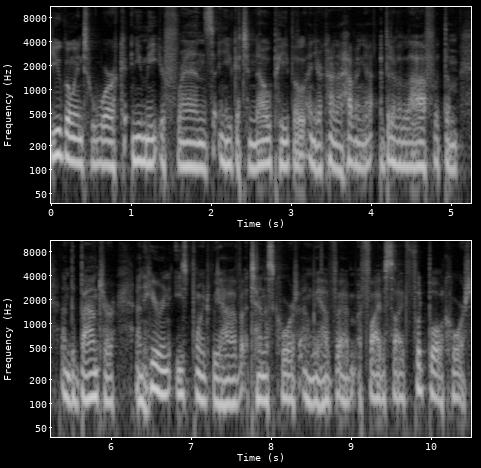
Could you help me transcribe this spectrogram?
you go into work and you meet your friends and you get to know people and you're kind of having a, a bit of a laugh with them and the banter. And here in East Point, we have a tennis court and we have um, a five a side football court.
